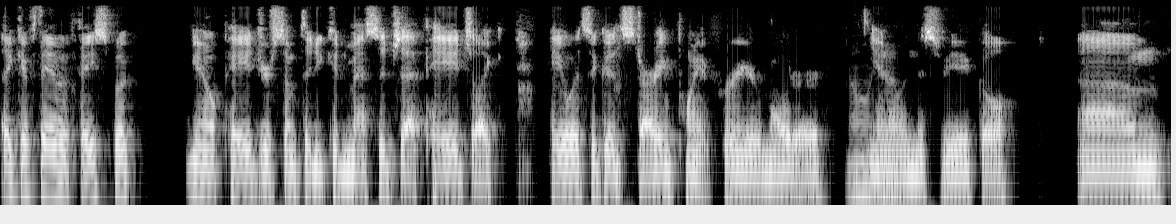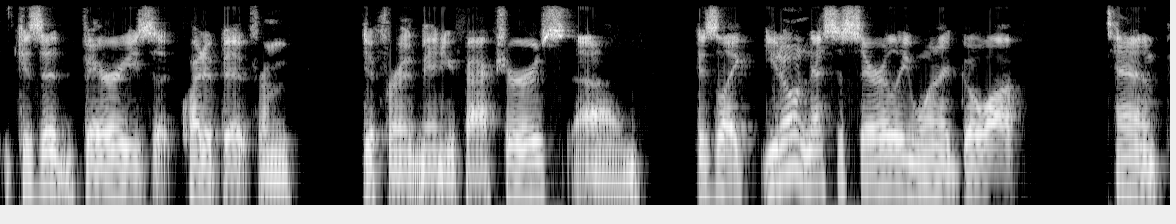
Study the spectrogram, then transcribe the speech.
like if they have a Facebook, you know, page or something, you could message that page like, "Hey, what's a good starting point for your motor?" Oh, you yeah. know, in this vehicle, because it varies quite a bit from different manufacturers. Because like you don't necessarily want to go off temp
